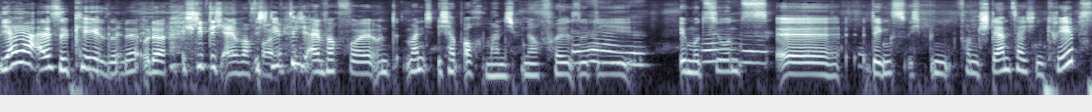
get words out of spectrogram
ja, ja, alles okay. So, ne? Oder Ich liebe dich einfach voll. Ich liebe dich einfach voll. Und manch, ich habe auch, Mann, ich bin auch voll so die Emotions-Dings. Äh, ich bin von Sternzeichen Krebs.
